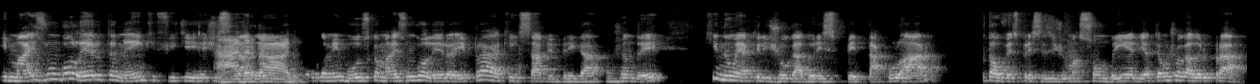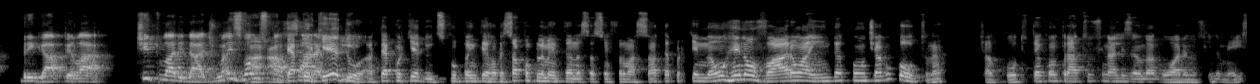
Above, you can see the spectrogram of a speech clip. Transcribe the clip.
E mais um goleiro também que fique registrado. Ah, verdade. Aí, também busca mais um goleiro aí para, quem sabe, brigar com o Jandrei, que não é aquele jogador espetacular, talvez precise de uma sombrinha ali, até um jogador para brigar pela titularidade. Mas vamos ah, até porque, aqui... Edu, até porque, Edu, desculpa interromper, só complementando essa sua informação, até porque não renovaram ainda com o Thiago Couto, né? O Thiago Couto tem contrato finalizando agora, no fim do mês.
